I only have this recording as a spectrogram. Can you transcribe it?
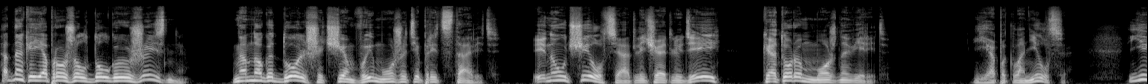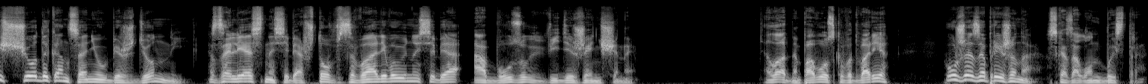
Однако я прожил долгую жизнь, намного дольше, чем вы можете представить, и научился отличать людей, которым можно верить. Я поклонился, еще до конца не убежденный, залясь на себя, что взваливаю на себя обузу в виде женщины. «Ладно, повозка во дворе уже запряжена», — сказал он быстро.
